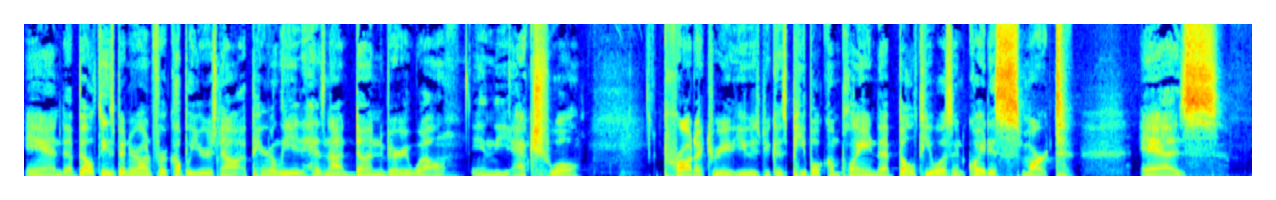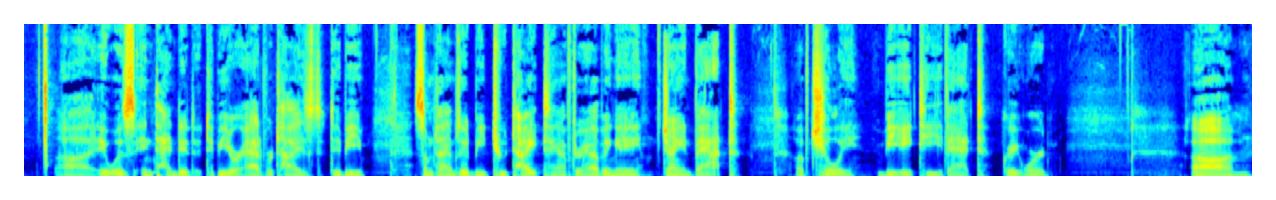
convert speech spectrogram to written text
And uh, Belty's been around for a couple years now. Apparently, it has not done very well in the actual product reviews because people complained that Belty wasn't quite as smart as uh, it was intended to be or advertised to be. Sometimes it would be too tight after having a giant vat of chili. VAT, VAT, great word. Um,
